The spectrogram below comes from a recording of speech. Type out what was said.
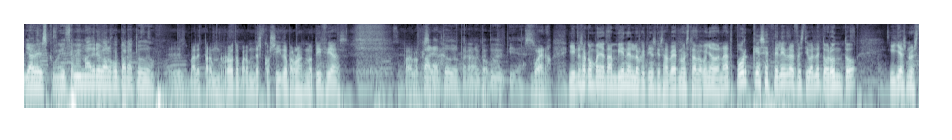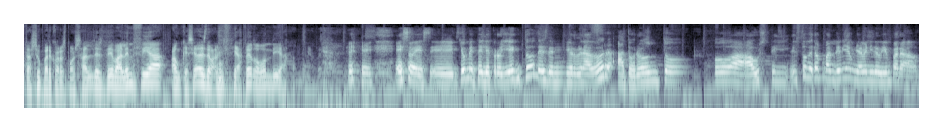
Ya ves, como dice mi madre, valgo para todo. vales para un roto, para un descosido, para unas noticias. Para lo que para todo, para, lo que tú me pidas. Bueno, y ahí nos acompaña también en lo que tienes que saber nuestra Begoña Donat, porque se celebra el Festival de Toronto y ella es nuestra super corresponsal desde Valencia, aunque sea desde Valencia. Bego, buen día. Eso es. Eh, yo me teleproyecto desde mi ordenador a Toronto, a Austin. Esto de la pandemia me ha venido bien para,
